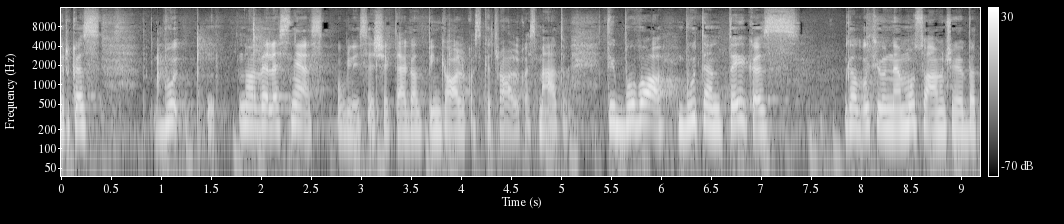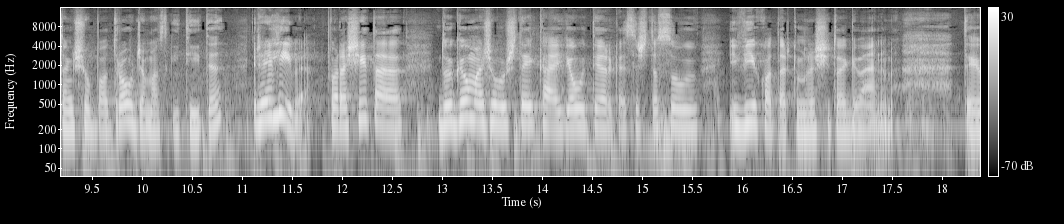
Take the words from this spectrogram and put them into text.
ir kas bu, nuo vėlesnės paauglysės, šiek tiek gal 15-14 metų. Tai buvo būtent tai, kas galbūt jau ne mūsų amžiuje, bet anksčiau buvo draudžiama skaityti. Realybė. Parašyta daugiau mažiau už tai, ką jautė ir kas iš tiesų įvyko, tarkim, rašytojo gyvenime. Tai,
